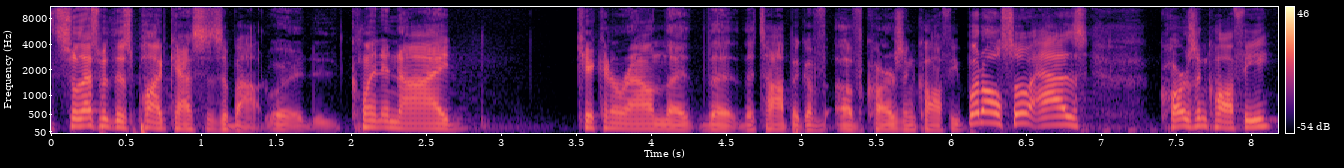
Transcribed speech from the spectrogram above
so that's what this podcast is about Uh, clint and i kicking around the the, the topic of, of cars and coffee but also as cars and coffee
